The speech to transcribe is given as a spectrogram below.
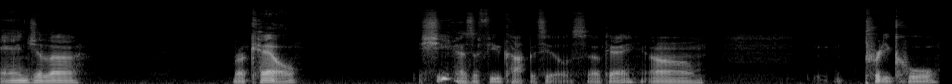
Angela Merkel, she has a few cockatiels. Okay. Um, pretty cool.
